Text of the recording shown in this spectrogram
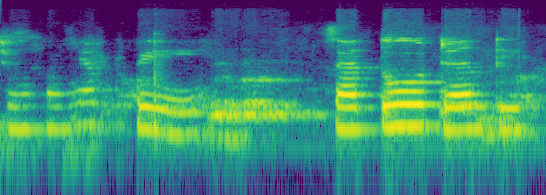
Jawabannya B. Satu dan tiga.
